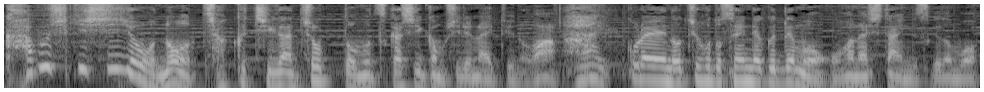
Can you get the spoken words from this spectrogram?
株式市場の着地がちょっと難しいかもしれないというのは、はい。これ後ほど戦略でもお話ししたいんですけども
